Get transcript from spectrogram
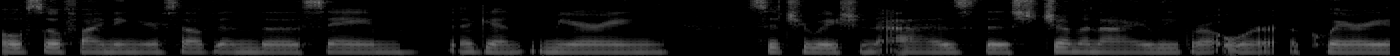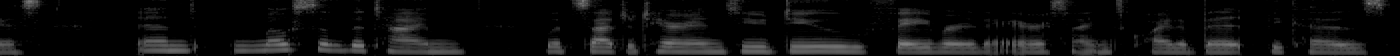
Also, finding yourself in the same, again, mirroring situation as this Gemini, Libra, or Aquarius. And most of the time, with Sagittarians, you do favor the air signs quite a bit because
